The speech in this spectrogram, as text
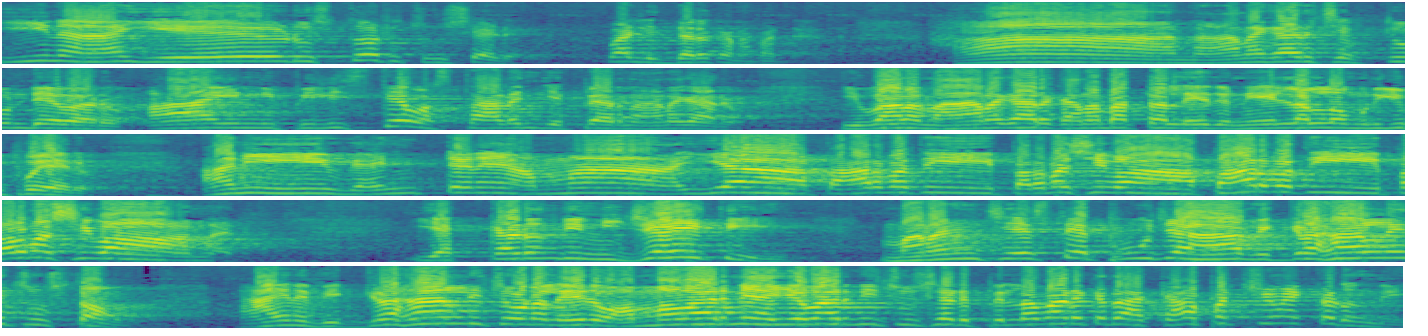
ఈయన ఏడుస్తో చూశాడు. వాళ్ళిద్దరు కనపడ్డారు. ఆ నాన్నగారు చెప్తూ ఉండేవారు. ఆయన్ని పిలిస్తే వస్తాడని చెప్పారు నాన్నగారు. ఇవాళ నాన్నగారు కనబట్టలేదు నీళ్ళలో మునిగిపోయారు. అని వెంటనే అమ్మా అయ్యా పార్వతి పరమశివ పార్వతి పరమశివ అన్నాడు ఎక్కడుంది నిజాయితీ? మనం చేస్తే పూజ విగ్రహాలని చూస్తాం. ఆయన విగ్రహాల్ని చూడలేదు. అమ్మవారిని అయ్యవారిని చూశాడు. పిల్లవాడి కదా కాపక్షం ఎక్కడుంది?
